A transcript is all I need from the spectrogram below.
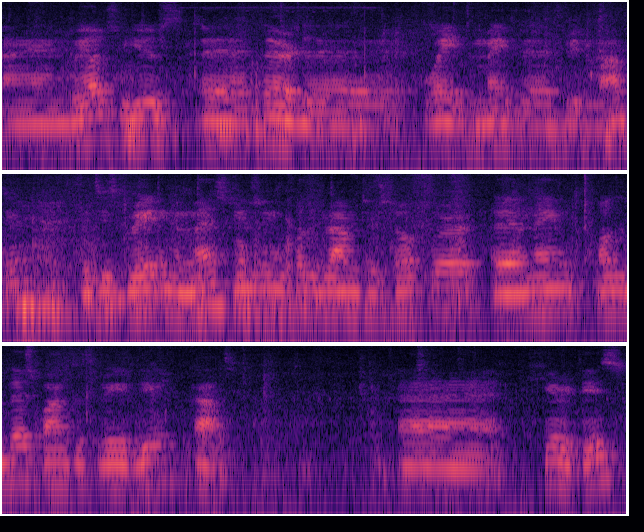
And we also used a third uh, way to make the 3D mapping, which is creating a mesh using photogrammetry software uh, named Autodesk 123D Catch. Uh, here it is.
